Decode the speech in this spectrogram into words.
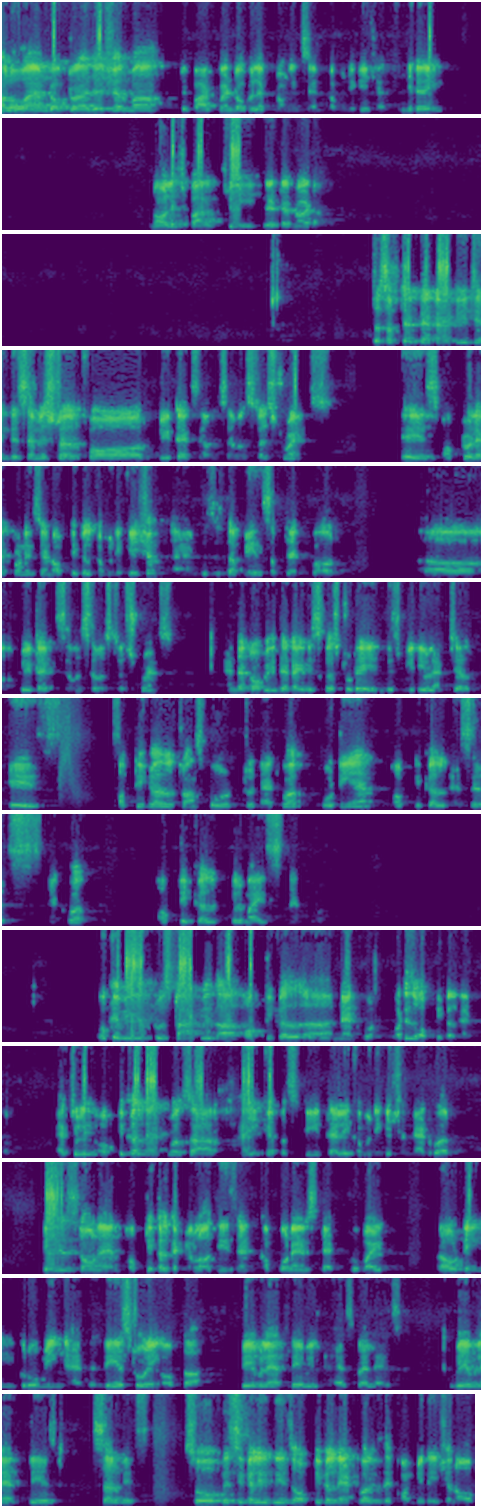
Hello, I am Dr. Ajay Sharma, Department of Electronics and Communication Engineering, Knowledge Park 3, Greater Noida. The subject that I teach in this semester for BTech 7 semester students is optoelectronics and optical communication, and this is the main subject for uh, BTech 7 semester students. And the topic that I discuss today in this video lecture is optical transport network, OTN, optical access network, optical premise network. Okay, we have to start with our optical uh, network. What is optical network? Actually, optical networks are high capacity telecommunication network based on an optical technologies and components that provide routing, grooming, and restoring of the wavelength level as well as wavelength based service. So basically, these optical network is a combination of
